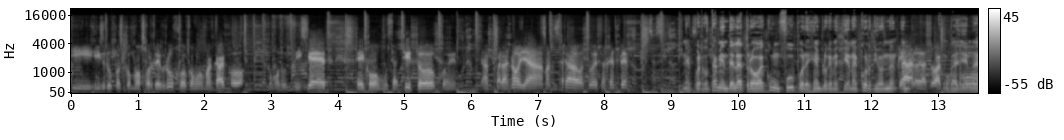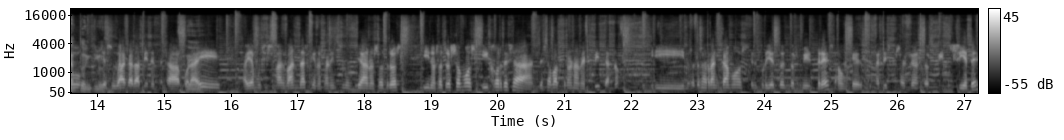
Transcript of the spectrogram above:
y, y grupos como Ojos de Brujo, como Macaco, como Dusminguet, eh, como Muchachito, con Paranoia, Manu Chao, toda esa gente Me acuerdo también de la trova Kung Fu, por ejemplo, que metían acordeón. Claro, de la trova Kung Fu, Vallenato que incluso. Sudaca también empezaba por Sí. ahí. Había muchísimas bandas que nos han influenciado a nosotros y nosotros somos hijos de esa, de esa Barcelona mestiza, ¿no? Y nosotros arrancamos el proyecto en 2003, aunque el primer disco salió en 2007.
